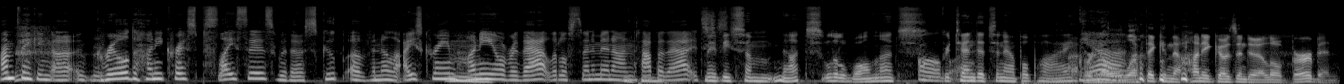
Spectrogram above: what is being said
I'm thinking uh, grilled Honeycrisp slices with a scoop of vanilla ice cream, honey over that, little cinnamon on top of that. It's Maybe some nuts, little walnuts. Oh, Pretend it's an apple pie. Yeah. Granola. I'm thinking the honey goes into a little bourbon,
